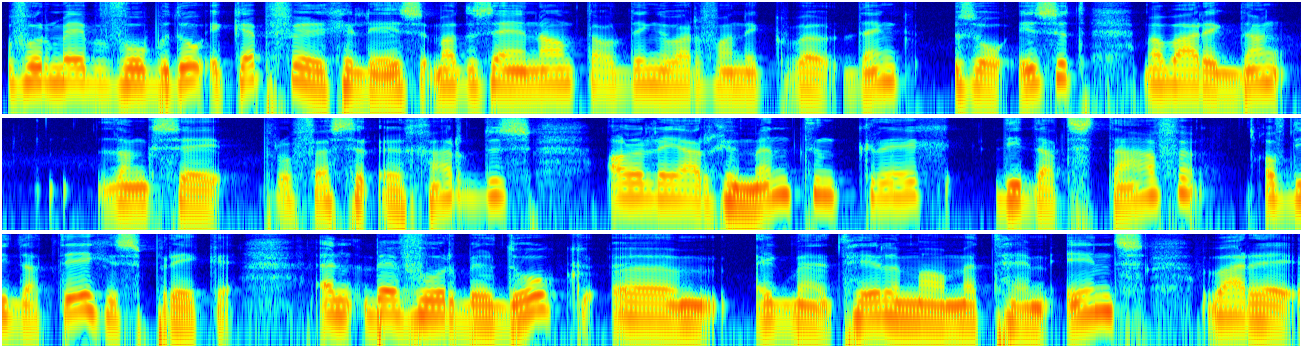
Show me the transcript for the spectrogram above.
voor mij bijvoorbeeld ook. Ik heb veel gelezen, maar er zijn een aantal dingen waarvan ik wel denk, zo is het. Maar waar ik dan, dankzij professor Elgard dus allerlei argumenten krijg die dat staven of die dat tegenspreken. En bijvoorbeeld ook, um, ik ben het helemaal met hem eens, waar hij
